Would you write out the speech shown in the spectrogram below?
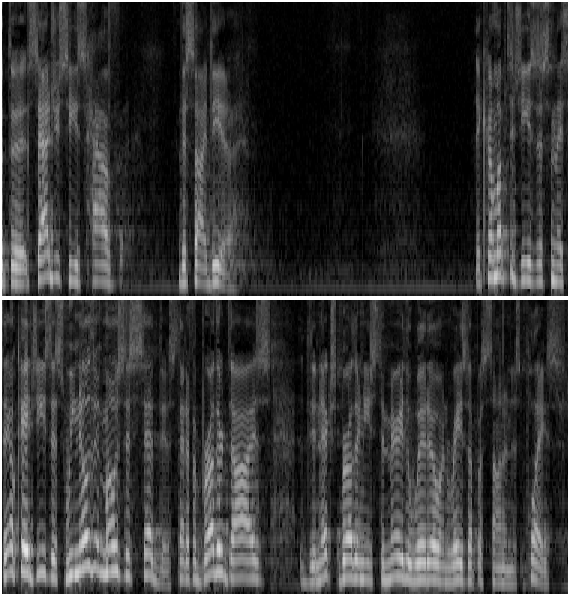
But the Sadducees have this idea. They come up to Jesus and they say, Okay, Jesus, we know that Moses said this, that if a brother dies, the next brother needs to marry the widow and raise up a son in his place.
